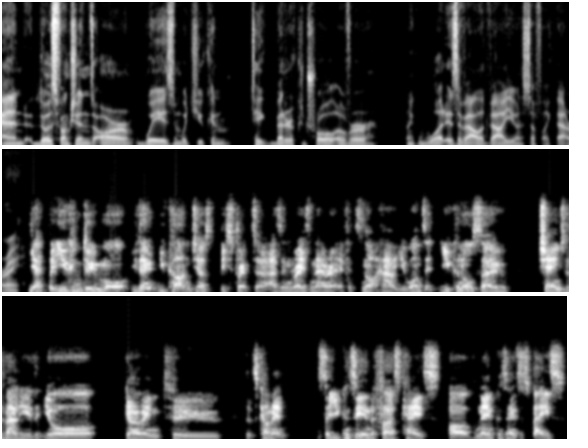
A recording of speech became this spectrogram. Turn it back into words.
And those functions are ways in which you can take better control over like what is a valid value and stuff like that, right? Yeah, but you can do more. You don't you can't just be stricter as in raise an error if it's not how you want it. You can also change the value that you're going to that's come in. So you can see in the first case of name contains a space,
